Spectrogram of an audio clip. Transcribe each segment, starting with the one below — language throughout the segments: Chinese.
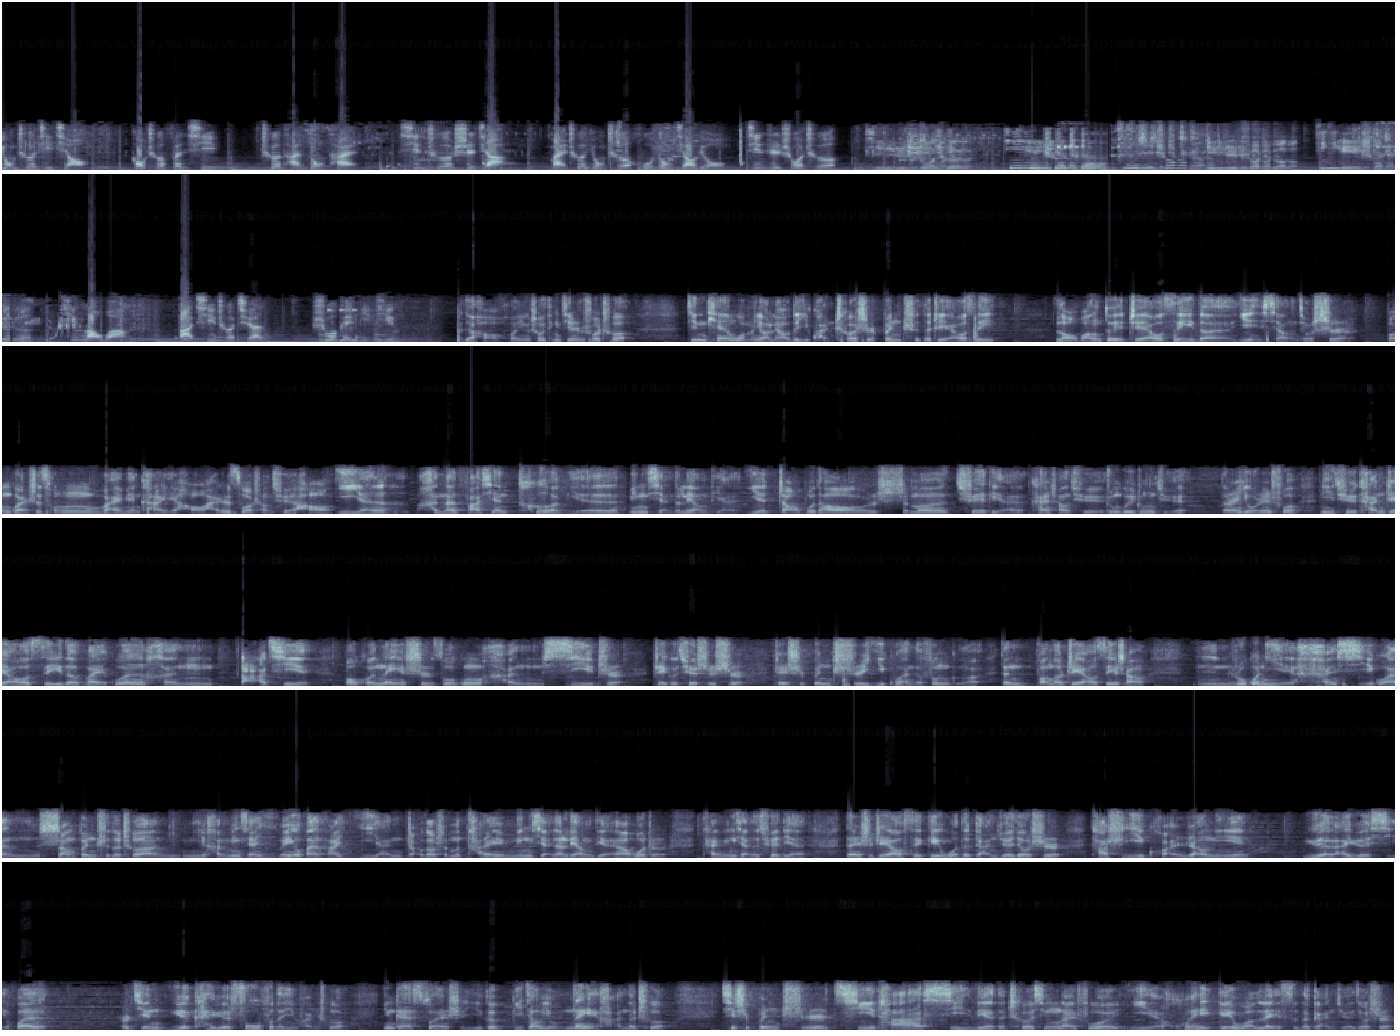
用车技巧、购车分析、车谈动态、新车试驾、买车用车互动交流。今日说车，今日说车，今日说车，今日说车，今日说车，今日说车，听老王把汽车圈说给你听。大家好，欢迎收听今日说车。今天我们要聊的一款车是奔驰的 GLC。老王对 GLC 的印象就是，甭管是从外面看也好，还是坐上去也好，一眼很难发现特别明显的亮点，也找不到什么缺点，看上去中规中矩。当然，有人说你去看 GLC 的外观很大气，包括内饰做工很细致，这个确实是，这是奔驰一贯的风格。但放到 GLC 上，嗯，如果你很习惯上奔驰的车啊，你你很明显没有办法一眼找到什么太明显的亮点啊，或者太明显的缺点。但是 GLC 给我的感觉就是，它是一款让你越来越喜欢，而且越开越舒服的一款车，应该算是一个比较有内涵的车。其实奔驰其他系列的车型来说，也会给我类似的感觉，就是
